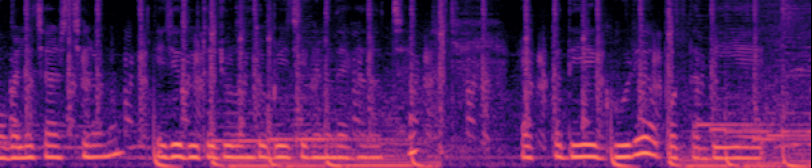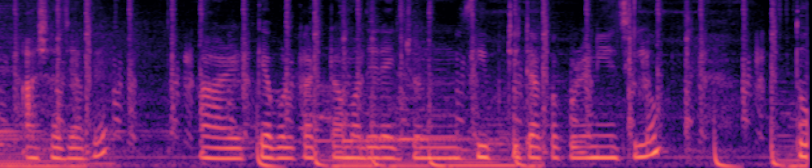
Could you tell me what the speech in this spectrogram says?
মোবাইলে চার্জ ছিল না। এই যে দুইটা ঝুলন্ত ব্রিজ এখানে দেখা যাচ্ছে, একটা দিয়ে ঘুরে অপরটা দিয়ে আসা যাবে। আর কেবল কার্ডটা আমাদের একজন ফিফটি টাকা করে নিয়েছিল। তো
